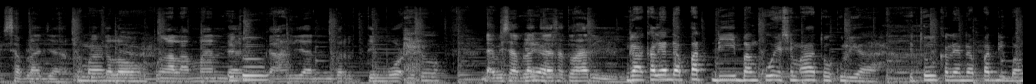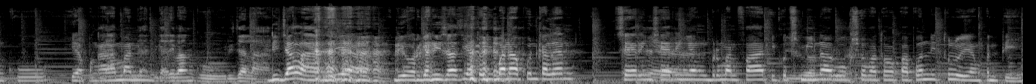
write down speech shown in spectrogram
bisa belajar. Cuman, tapi kalau ya, pengalaman dan itu- keahlian berteamwork itu nggak bisa belajar Iya. satu hari. Nggak kalian dapat di bangku SMA atau kuliah. Itu kalian dapat di bangku ya pengalaman. nggak nggak di bangku di jalan. Di jalan ya di organisasi atau di mana pun kalian sharing-sharing yang bermanfaat ikut seminar workshop atau apa pun itu loh yang penting.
